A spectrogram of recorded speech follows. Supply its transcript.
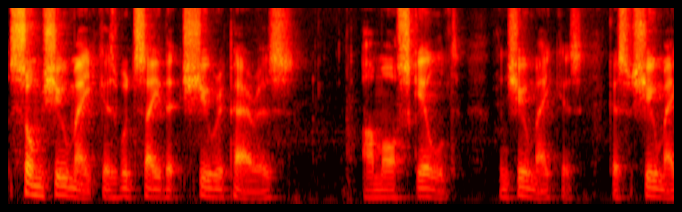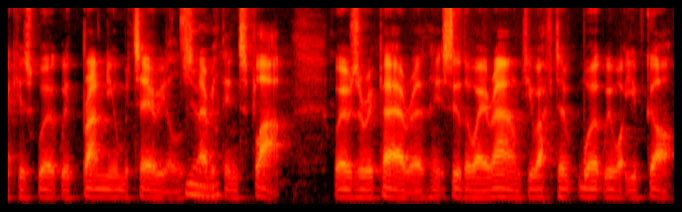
some shoemakers would say that shoe repairers are more skilled than shoemakers because shoemakers work with brand new materials and everything's flat, whereas a repairer it's the other way around. You have to work with what you've got.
